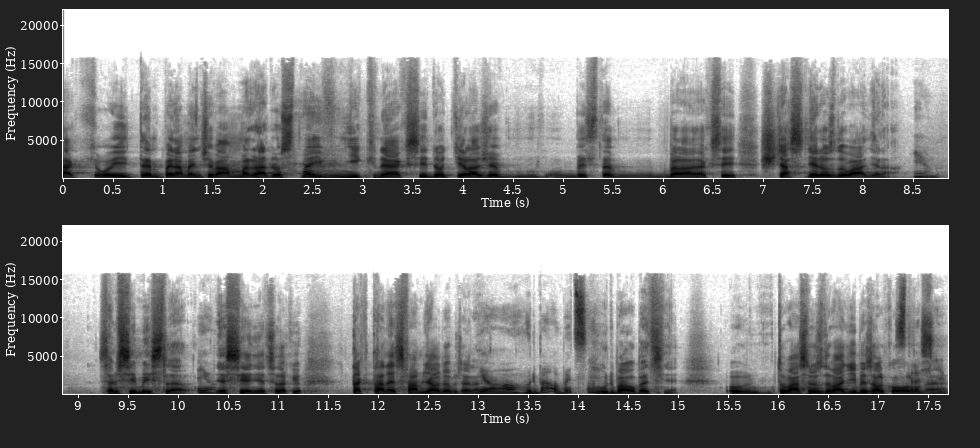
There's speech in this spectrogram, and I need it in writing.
Takový temperament, že vám radostnej vnikne jaksi do těla, že byste byla jaksi šťastně rozdováděná. Jo. Jsem si myslel, Jo. jestli je něco takového. Tak tanec vám dělal dobře, ne? jo, hudba obecně. Hudba obecně. To vás rozdovádí bez alkoholu, Strašně. ne?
